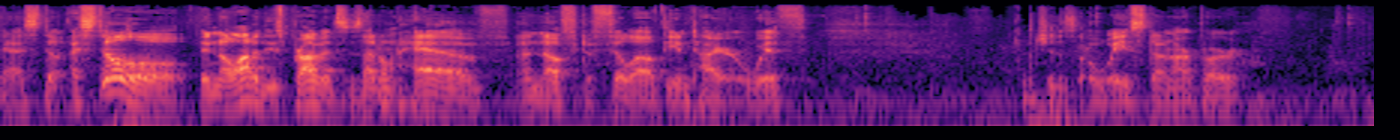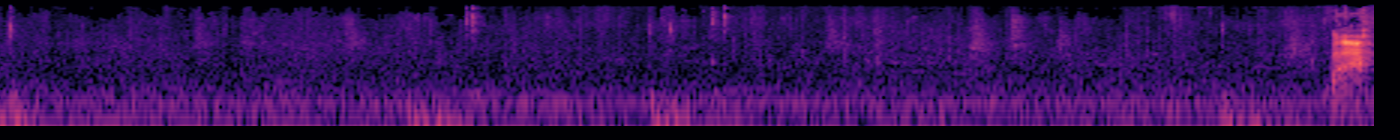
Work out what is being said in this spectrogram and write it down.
Yeah, I still, I still, in a lot of these provinces, I don't have enough to fill out the entire width, which is a waste on our part. Ah.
